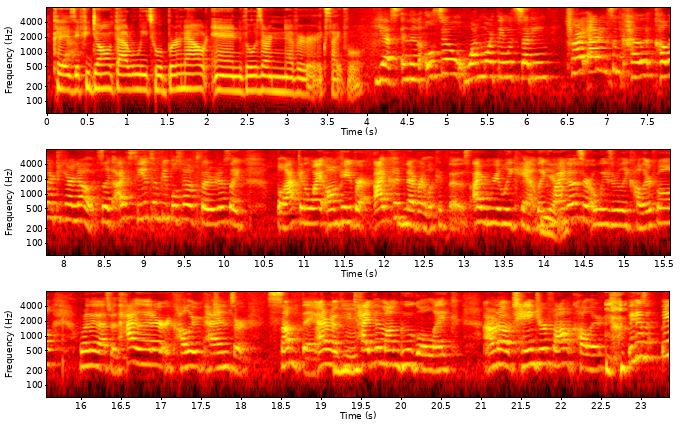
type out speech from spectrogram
because if you don't, that will lead to a burnout, and those are never exciteful. Yes, and then also one more thing with studying: try adding some color, color to your notes. Like I've seen some people's notes that are just like black and white on paper. I could never look at those. I really can't. Like my notes are always really colorful, whether that's with highlighter or colored pens or something. I don't know if you mm-hmm. type them on Google, like I don't know, change your font color because maybe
